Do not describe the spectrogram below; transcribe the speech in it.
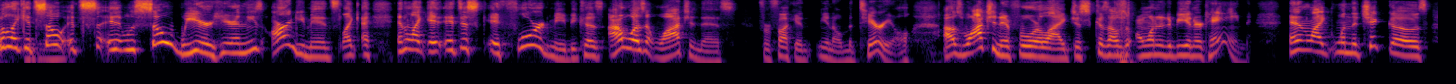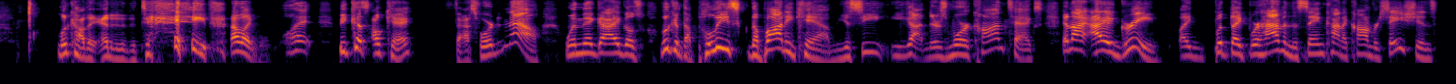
But like it's so Mhm. it's it was so weird hearing these arguments like and like it, it just it floored me because I wasn't watching this for fucking you know material. I was watching it for like just because I was I wanted to be entertained. And like when the chick goes, look how they edited the tape. I'm like, what? Because okay, fast forward to now. When the guy goes, look at the police, the body cam. You see, you got there's more context. And I I agree. Like, but like we're having the same kind of conversations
